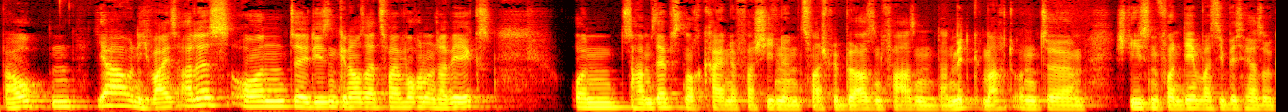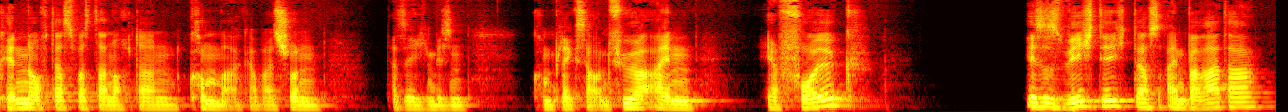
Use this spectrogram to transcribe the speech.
behaupten, ja, und ich weiß alles und äh, die sind genau seit zwei Wochen unterwegs und haben selbst noch keine verschiedenen, zum Beispiel Börsenphasen dann mitgemacht und äh, schließen von dem, was sie bisher so kennen, auf das, was da noch dann kommen mag. Aber es ist schon tatsächlich ein bisschen komplexer. Und für einen Erfolg ist es wichtig, dass ein Berater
